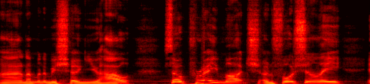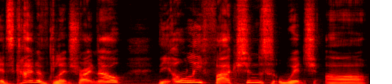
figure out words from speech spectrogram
and I'm going to be showing you how. So pretty much, unfortunately, it's kind of glitched right now. The only factions which are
